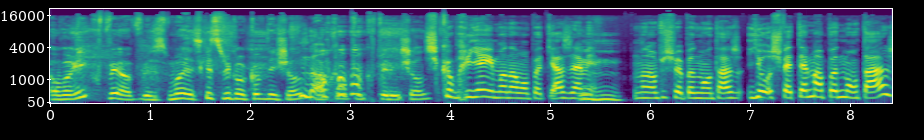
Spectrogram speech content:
on va rien couper en plus. Moi, est-ce que tu veux qu'on coupe des choses? Non. Après, on peut couper des choses. Je coupe rien, moi, dans mon podcast, jamais. Mhm. Moi non plus, je fais pas de montage. Yo, je fais tellement pas de montage.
